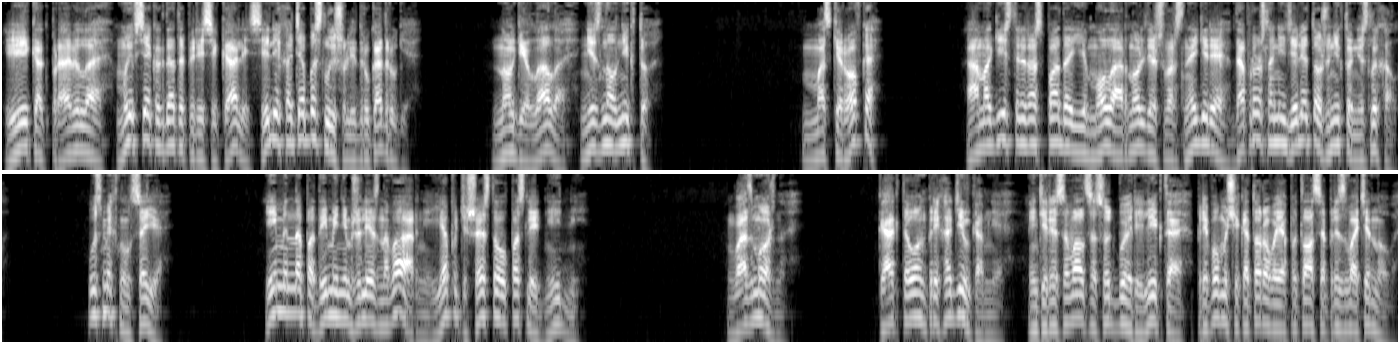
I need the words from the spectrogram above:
И, как правило, мы все когда-то пересекались или хотя бы слышали друг о друге. Но Гелала не знал никто. Маскировка? О магистре распада Емола Арнольде Шварценеггере до прошлой недели тоже никто не слыхал. Усмехнулся я. Именно под именем Железного Арни я путешествовал последние дни. Возможно. Как-то он приходил ко мне, интересовался судьбой реликта, при помощи которого я пытался призвать иного.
